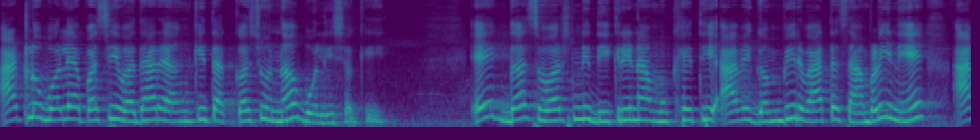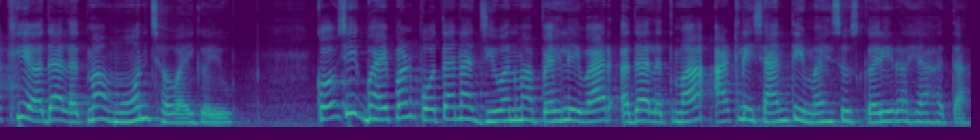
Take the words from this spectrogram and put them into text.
આટલું બોલ્યા પછી વધારે અંકિતા કશું ન બોલી શકી. એક દસ વર્ષની દીકરીના મુખેથી આવી ગંભીર વાત સાંભળીને આખી અદાલતમાં મૌન છવાઈ ગયું. કૌશિકભાઈ પણ પોતાના જીવનમાં પહેલીવાર અદાલતમાં આટલી શાંતિ મહેસૂસ કરી રહ્યા હતા.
